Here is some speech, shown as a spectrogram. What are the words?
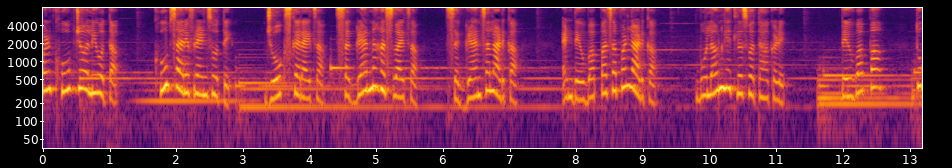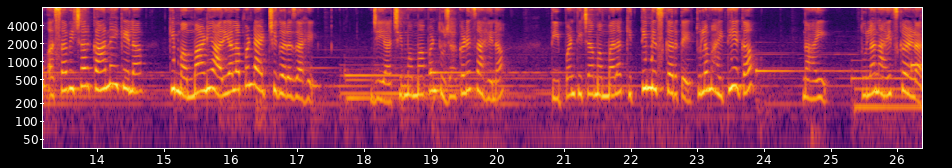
पण खूप जॉली होता. खूप सारे फ्रेंड्स होते. जोक्स करायचा सगळ्यांना हसवायचा सगळ्यांचा लाडका. अँड देवबाप्पाचा पण लाडका. बोलावून घेतलं स्वतःकडे. देवबाप्पा तू असा विचार का नाही केला की मम्मा आणि आर्याला पण डॅडची गरज आहे? जियाची मम्मा पण तुझ्याकडेच आहे ना? ती पण तिच्या मम्माला किती मिस करते. तुला माहिती आहे का? नाही. तुला नाहीच कळणार.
